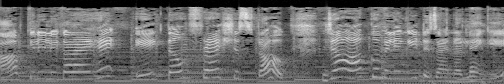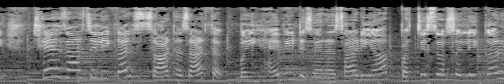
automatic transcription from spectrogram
आपके लिए लेकर आए हैं एकदम फ्रेश स्टॉक जहाँ आपको मिलेंगे डिज़ाइनर लहंगे 6000 से लेकर 60000 तक। वहीं हैवी डिज़ाइनर साड़ियाँ 2500 से लेकर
